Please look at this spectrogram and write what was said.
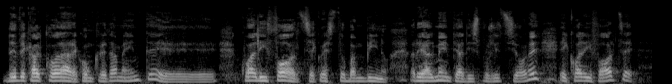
deve calcolare concretamente eh, quali forze questo bambino realmente ha a disposizione e quali forze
